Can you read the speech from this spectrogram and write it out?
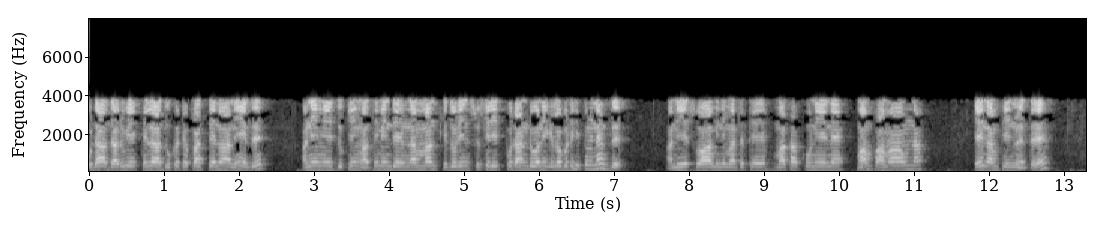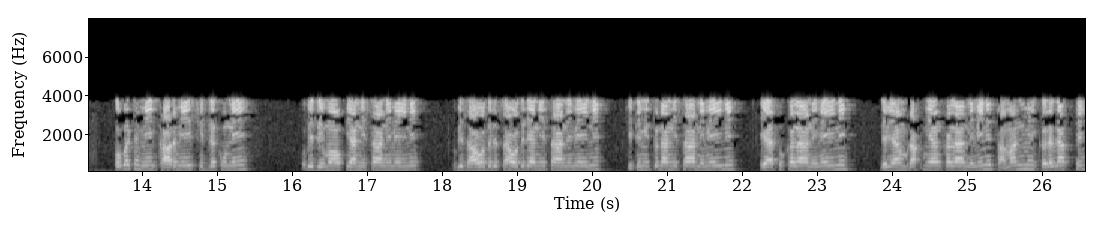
කුඩා දරුවෙක් වෙලා දුකටපත් වෙනවා නේද? අනේ මේ දුකෙන් අත මිදෙන්න නම් මං කෙදොරින් සුසිරිත් පුරන්න ඕනේ කියලා ඔබට හිතුනේ නැද්ද? අනේ ස්වාමිනී මට තේ මතක් වුණේ නැහැ මම පමා වුණා. එනම් පින්වෙත ඔබට මේ කර්මයේ සිද්ධකුනේ ඔබේ දෙමව්පියන් නිසා නෙමෙයිනේ. ඔබේ සහෝදර සහෝදරයන් නිසා නෙමෙයිනේ. හිතමිතුරන් නිසා නෙමෙයිනේ. එයාතු කළා නෙමෙයිනේ. දෙවියන් බ්‍රහ්මයන් කළා නෙමෙයිනේ. Taman මේ කරගත්තේ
